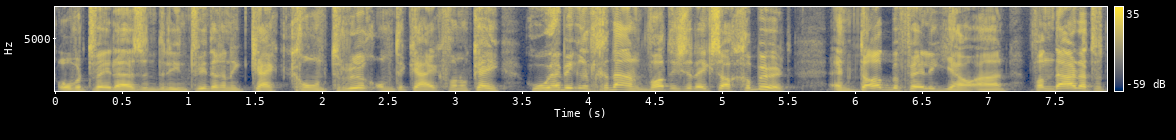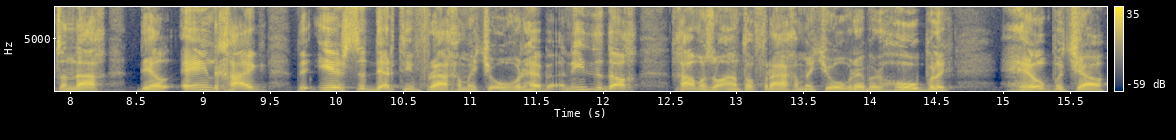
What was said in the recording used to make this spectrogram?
over 2023 en ik kijk gewoon terug om te kijken van oké, hoe heb ik het gedaan? Wat is er exact gebeurd? En dat beveel ik jou aan. Vandaar dat we vandaag deel 1 ga ik de eerste 13 vragen met je over hebben. En iedere dag gaan we zo'n aantal vragen met je over hebben. Hopelijk helpt het jou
